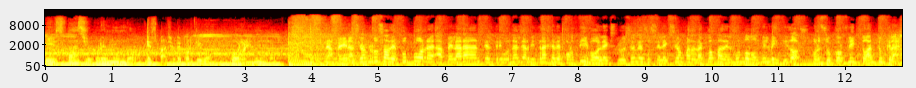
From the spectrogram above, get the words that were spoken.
Espacio por el mundo. Espacio deportivo por el mundo. La Federación Rusa de Fútbol apelará ante el Tribunal de Arbitraje Deportivo la exclusión de su selección para la Copa del Mundo 2022 por su conflicto ante Ucrania.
